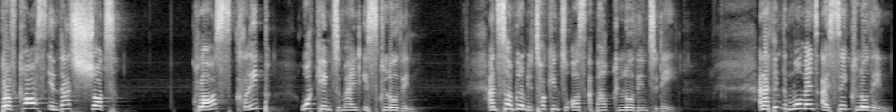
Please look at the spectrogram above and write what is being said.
But of course, in that short clause, clip, what came to mind is clothing. And so I'm going to be talking to us about clothing today. And I think the moment I say clothing,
